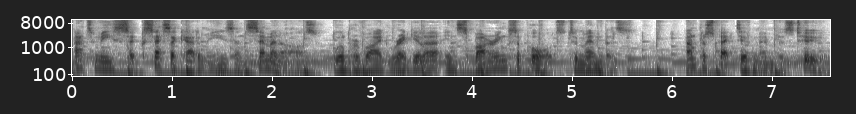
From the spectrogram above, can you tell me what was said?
Atomy's Success Academies and seminars will provide regular inspiring support to members, and prospective members too.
